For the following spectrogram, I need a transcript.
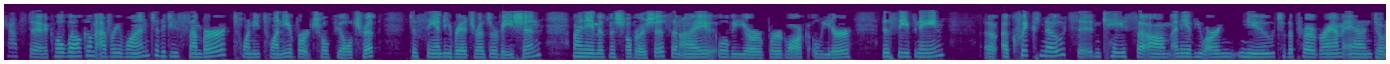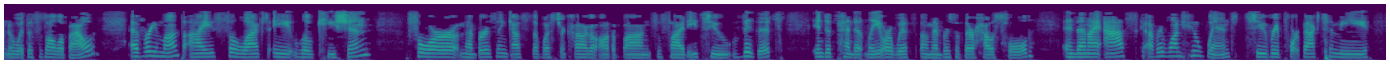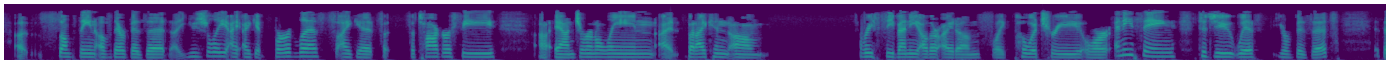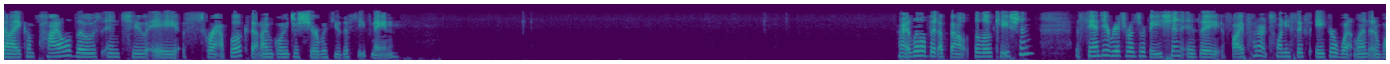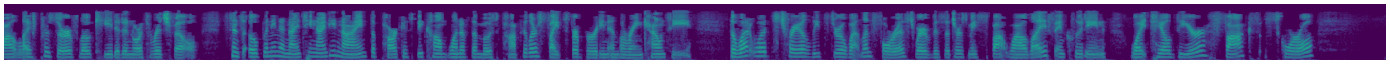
Fantastic. Well, welcome everyone to the December 2020 virtual field trip to Sandy Ridge Reservation. My name is Michelle Brocious and I will be your birdwalk leader this evening. A, quick note in case um, any of you are new to the program and don't know what this is all about. Every month I select a location for members and guests of Western Cuyahoga Audubon Society to visit independently or with uh, members of their household. And then I ask everyone who went to report back to me uh, something of their visit. Uh, usually I, I, get bird lists, I get photography uh, and journaling, I, but I can um, receive any other items like poetry or anything to do with your visit. Then I compile those into a scrapbook that I'm going to share with you this evening. A little bit about the location. The Sandy Ridge Reservation is a 526-acre wetland and wildlife preserve located in North Ridgeville. Since opening in 1999, the park has become one of the most popular sites for birding in Lorain County. The Wetwoods Trail leads through a wetland forest where visitors may spot wildlife, including white-tailed deer, fox, squirrel,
